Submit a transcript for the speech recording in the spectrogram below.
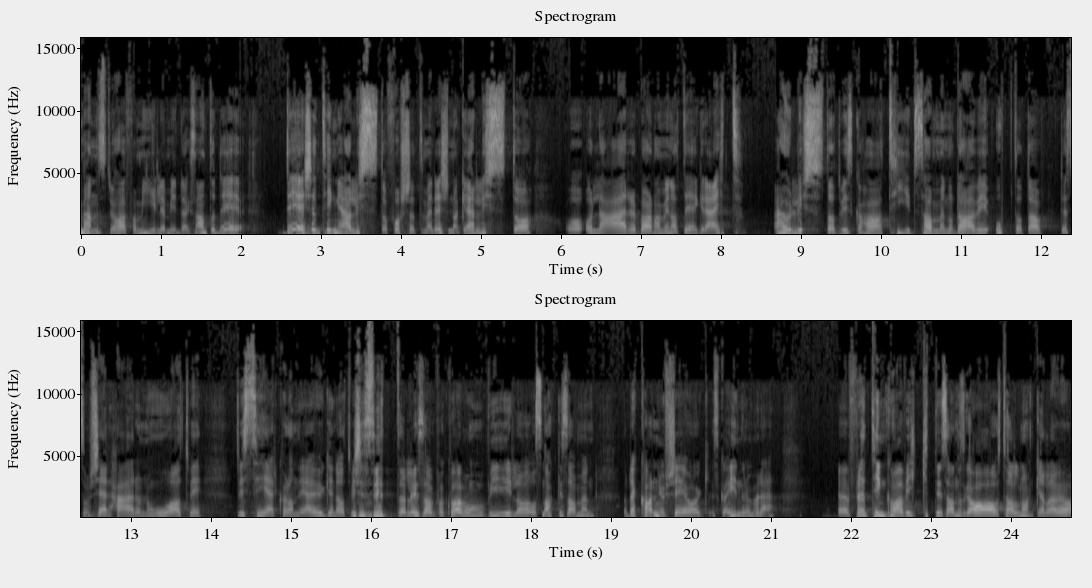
mens du har familiemiddag. sant? Og det, det er ikke en ting jeg har lyst til å fortsette med. Det er ikke noe jeg har lyst til å, å, å lære barna mine at det er greit. Jeg har jo lyst til at vi skal ha tid sammen, og da er vi opptatt av det som skjer her og nå. og at vi at vi ser hverandre i øynene, at vi ikke sitter liksom, på hver mobil og, og, snakker sammen. Og det kan jo skje òg. Jeg skal innrømme det. Eh, for ting kan være viktig. sånn, Jeg skal avtale noe. eller ja,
